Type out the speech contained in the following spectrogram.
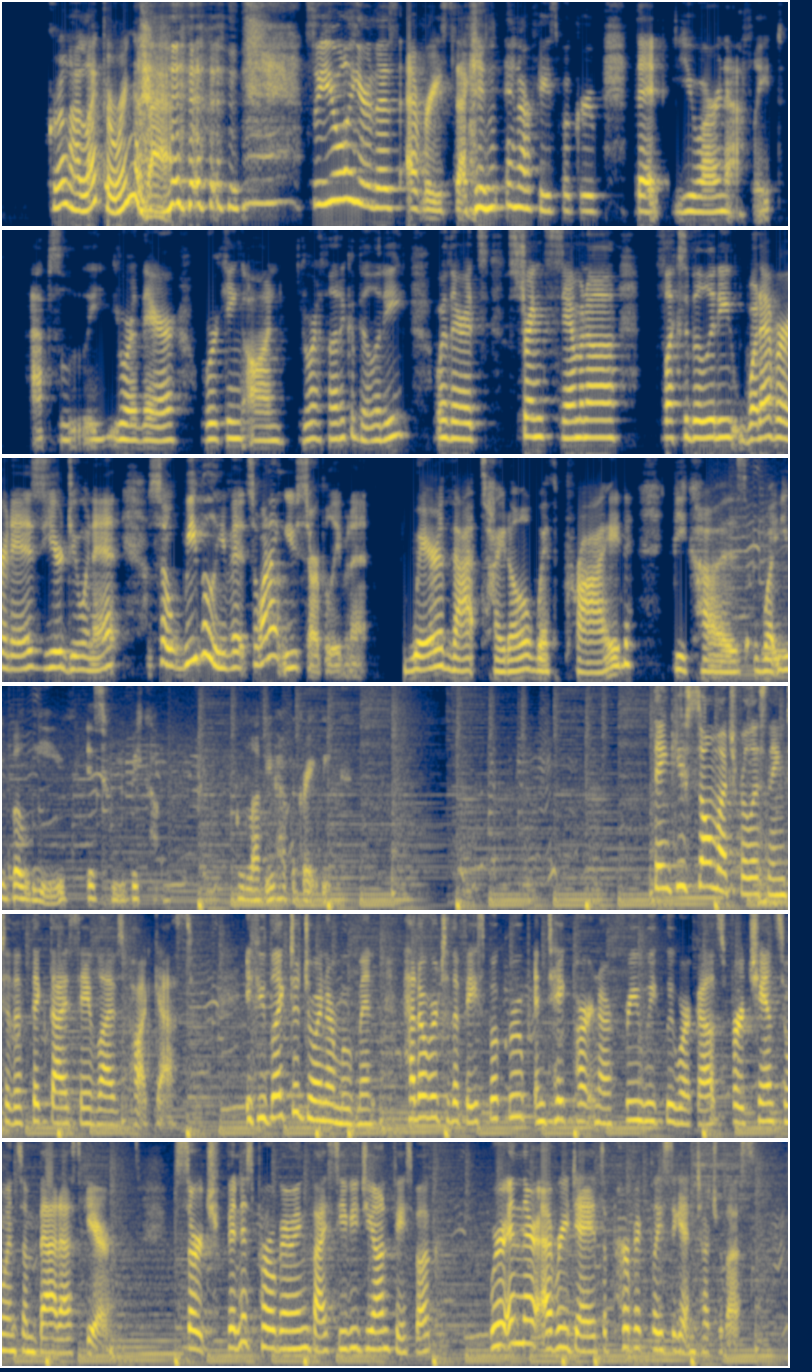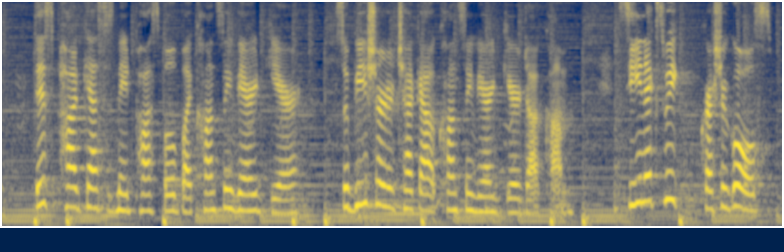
girl, I like the ring of that. so you will hear this every second in our Facebook group that you are an athlete. Absolutely. You are there working on your athletic ability, whether it's strength, stamina, flexibility, whatever it is, you're doing it. So we believe it. So why don't you start believing it? Wear that title with pride because what you believe is who you become. We love you. Have a great week. Thank you so much for listening to the Thick Thighs Save Lives podcast. If you'd like to join our movement, head over to the Facebook group and take part in our free weekly workouts for a chance to win some badass gear. Search Fitness Programming by CVG on Facebook. We're in there every day. It's a perfect place to get in touch with us. This podcast is made possible by Constantly Varied Gear, so be sure to check out constantlyvariedgear.com. See you next week. Crush your goals.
